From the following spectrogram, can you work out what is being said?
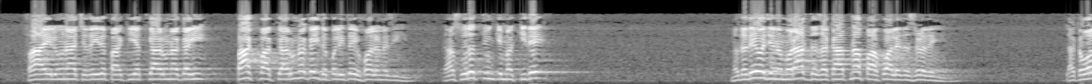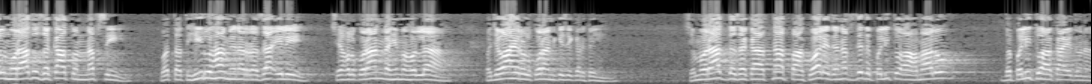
فاعلون چې د پاکیت کارونه کوي پاک پاک کارونه کوي د پلیتې خاله نه دي دا صورت چونکی مکی دی نو د دیو جن مراد د زکات نه پاکواله د زړه دی لکه ول مراد زکات النفس وتطهيرها من الرذائل شیخ القران رحمه الله په جواهر القران کې ذکر کړي چې مراد د زکات نه پاکواله د نفس د پلیتو اعمالو د پلیتو عقایدونه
